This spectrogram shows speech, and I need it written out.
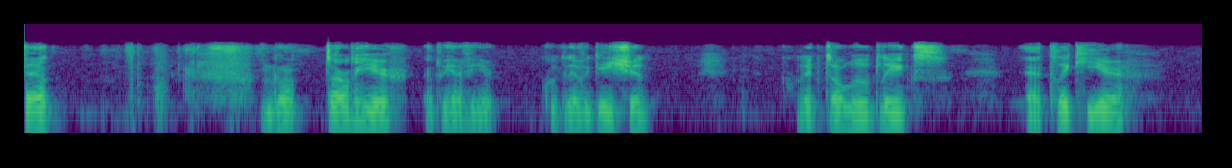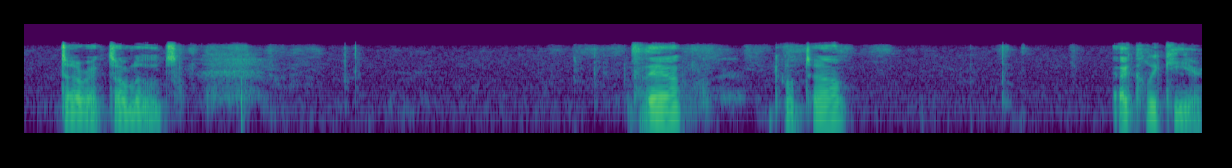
then go down here, and we have here quick navigation. Click download links, and click here, direct downloads. Then go down I click here.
